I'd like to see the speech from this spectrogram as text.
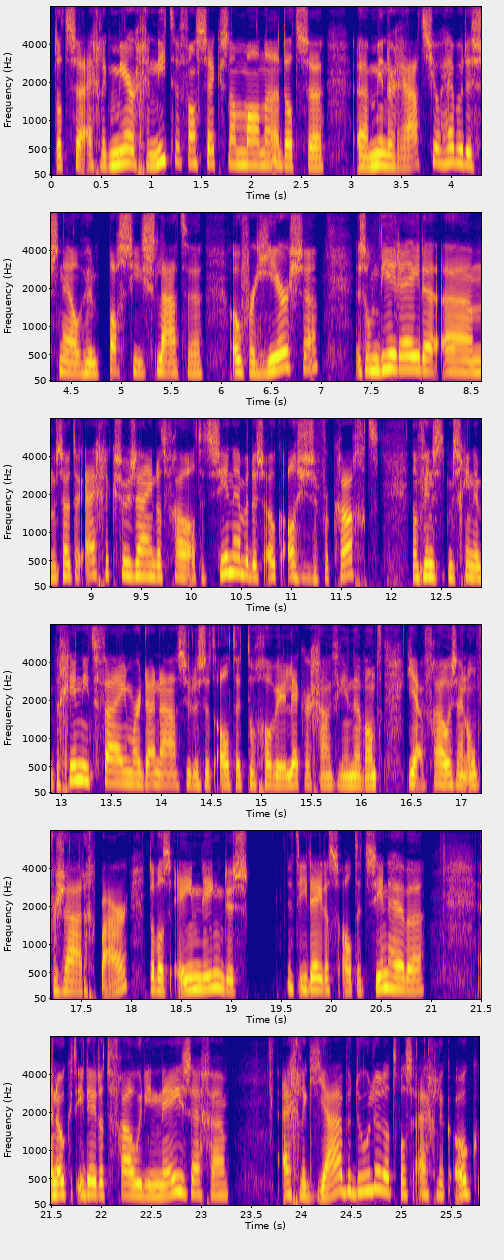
Dat ze eigenlijk meer genieten van seks dan mannen. Dat ze uh, minder ratio hebben. Dus snel hun passies laten overheersen. Dus om die reden um, zou het eigenlijk zo zijn dat vrouwen altijd zin hebben. Dus ook als je ze verkracht, dan vinden ze het misschien in het begin niet fijn. Maar daarna zullen ze het altijd toch wel weer lekker gaan vinden. Want ja, vrouwen zijn onverzadigbaar. Dat was één ding. Dus het idee dat ze altijd zin hebben. En ook het idee dat vrouwen die nee zeggen eigenlijk ja bedoelen. Dat was eigenlijk ook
